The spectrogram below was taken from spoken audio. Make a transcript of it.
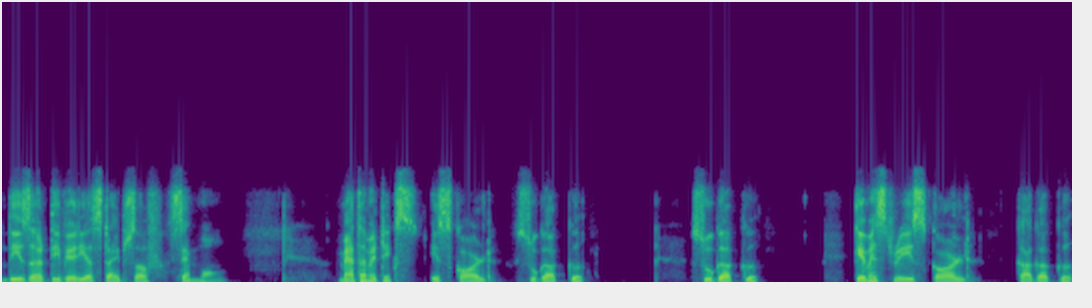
These are the various types of semmong. Mathematics is called sugaku. Sugaku. Chemistry is called kagaku.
